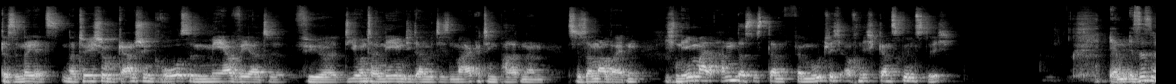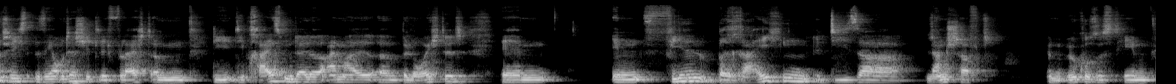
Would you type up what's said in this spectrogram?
Das sind da jetzt natürlich schon ganz schön große Mehrwerte für die Unternehmen, die dann mit diesen Marketingpartnern zusammenarbeiten. Ich nehme mal an, das ist dann vermutlich auch nicht ganz günstig. Ähm, es ist natürlich sehr unterschiedlich. Vielleicht ähm, die, die Preismodelle einmal äh, beleuchtet. Ähm, in vielen Bereichen dieser Landschaft im Ökosystem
